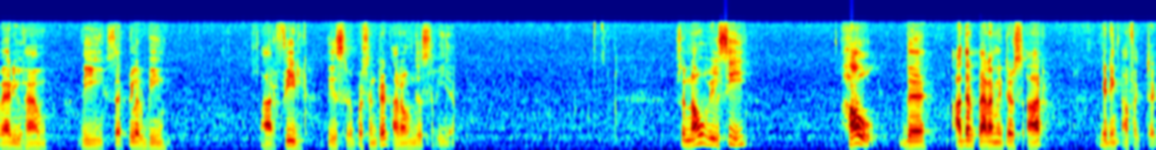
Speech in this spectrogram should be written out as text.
where you have the circular beam or field is represented around this region. So, now we will see how the other parameters are getting affected.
